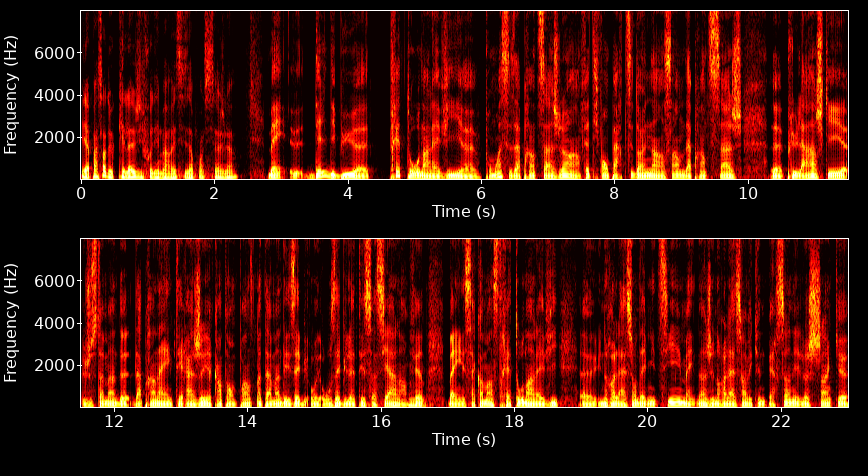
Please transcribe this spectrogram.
Et à partir de quel âge il faut démarrer ces apprentissages-là? Ben, euh, dès le début, euh, très tôt dans la vie. Euh, pour moi, ces apprentissages-là, en fait, ils font partie d'un ensemble d'apprentissages euh, plus large qui est justement d'apprendre à interagir quand on pense notamment des aux, habiletés sociales, en fait. Mhm. Ben, ça commence très tôt dans la vie. Euh, une relation d'amitié, maintenant, j'ai une relation avec une personne et là, je sens que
